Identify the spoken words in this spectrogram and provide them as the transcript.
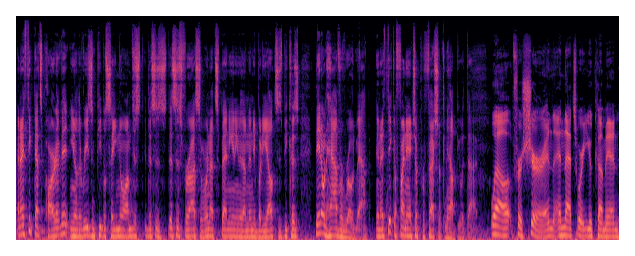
And I think that's part of it. You know, the reason people say, no, I'm just, this is, this is for us and we're not spending anything on anybody else is because they don't have a roadmap. And I think a financial professional can help you with that. Well, for sure, and and that's where you come in.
